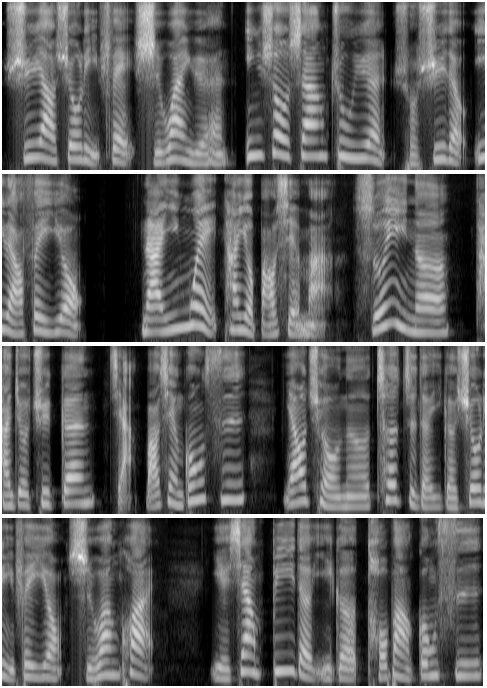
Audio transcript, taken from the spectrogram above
需要修理费十万元，因受伤住院所需的医疗费用。那因为他有保险嘛，所以呢，他就去跟甲保险公司要求呢，车子的一个修理费用十万块，也向 B 的一个投保公司。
